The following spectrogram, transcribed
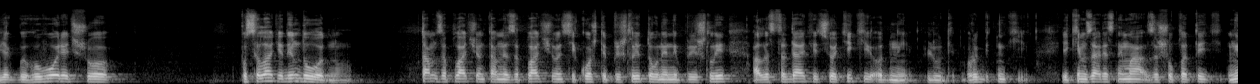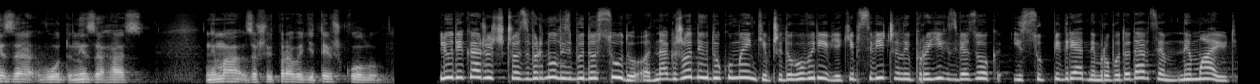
якби говорять, що посилають один до одного. Там заплачено, там не заплачено, ці кошти прийшли, то вони не прийшли, але страдають від цього тільки одні люди, робітники, яким зараз нема за що платити ні за воду, ні за газ, нема за що відправити дітей в школу. Люди кажуть, що звернулись би до суду, однак жодних документів чи договорів, які б свідчили про їх зв'язок із субпідрядним роботодавцем, не мають.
